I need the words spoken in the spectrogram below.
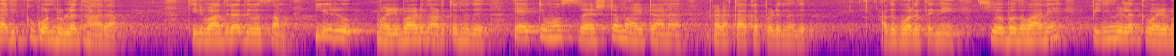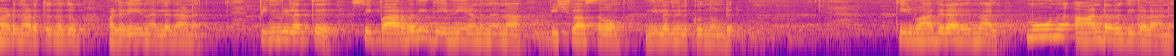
കരിക്കു കൊണ്ടുള്ള ധാര. തിരുവാതിര ദിവസം ഈ ഒരു വഴിപാട് നടത്തുന്നത് ഏറ്റവും ശ്രേഷ്ഠമായിട്ടാണ് കണക്കാക്കപ്പെടുന്നത്. അതുപോലെ തന്നെ ശിവഭഗവാനെ പിൻവിളക്ക് വഴിപാട് നടത്തുന്നതും വളരെ നല്ലതാണ്. പിൻവിളക്ക് ശ്രീ പാർവതി ദേവിയാണെന്ന വിശ്വാസവും നിലനിൽക്കുന്നുണ്ട്. തിരുവാതിര എന്നാൽ മൂന്ന് ആണ്ടറുതികളാണ്.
